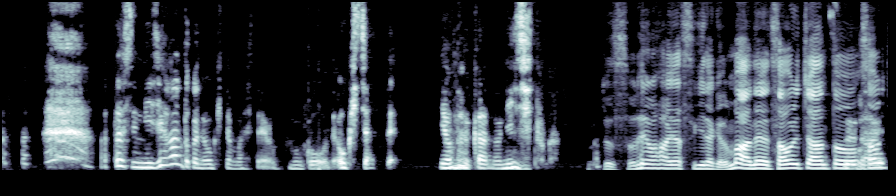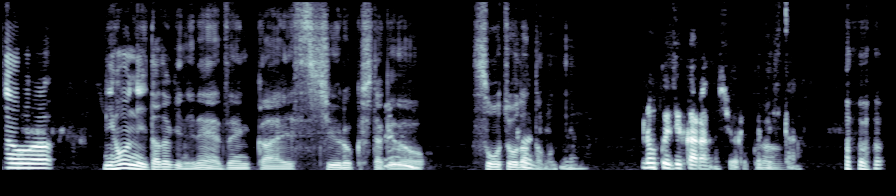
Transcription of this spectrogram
私2時半とかに起きてましたよ。向こうで。起きちゃって。夜中の2時とか。ちそれは早すぎだけどまあね沙織ちゃんと沙織ちゃんは日本にいた時にね前回収録したけど、うん早朝だったもんねね。6時からの収録でした。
